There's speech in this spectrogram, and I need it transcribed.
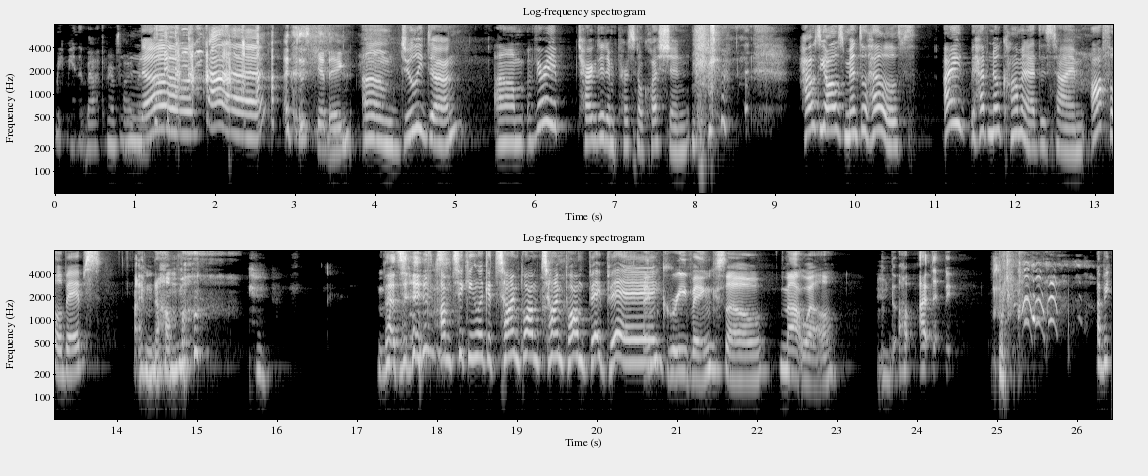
Meet me in the bathroom in five minutes. no, stop. Just kidding. Um, Julie Dunn, um, a very targeted and personal question. How's y'all's mental health? I have no comment at this time. Awful, babes. I'm numb. That's it. I'm, I'm ticking like a time bomb, time bomb, baby. I'm grieving, so not well. I- I be- I be-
